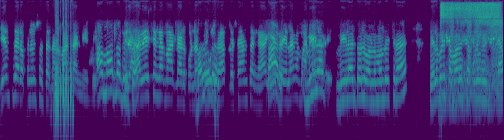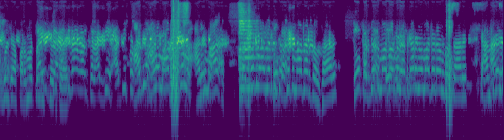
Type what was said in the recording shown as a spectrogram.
జేమ్స్ గారు ఒక్క నిమిషం సార్ నన్ను మాట్లాడండి ఆవేశంగా మాట్లాడకుండా ప్రశాంతంగా మీలాంటి వాళ్ళు వంద మంది వచ్చినా నిలబడి సమాధానం చెప్పడం క్యాబిలిటీ ఆ సార్. అది అలా మాట్లాడతాం అది సబ్జెక్ట్ మాట్లాడితే సబ్జెక్ట్ మాట్లాడతాం సార్. సబ్జెక్ట్ మాట్లాడుకుని సూపర్ అండి. ఎటకారంగా మాట్లాడాం అనుకో సార్. అంతకంటే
